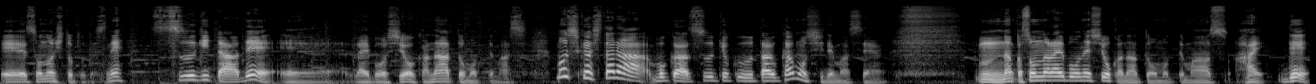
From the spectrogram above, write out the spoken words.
えー、その人とですね2ギターで、えー、ライブをしようかなと思ってます。もしかしたら僕は数曲歌うかもしれません。うんなんかそんなライブをねしようかなと思ってます。はい。で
